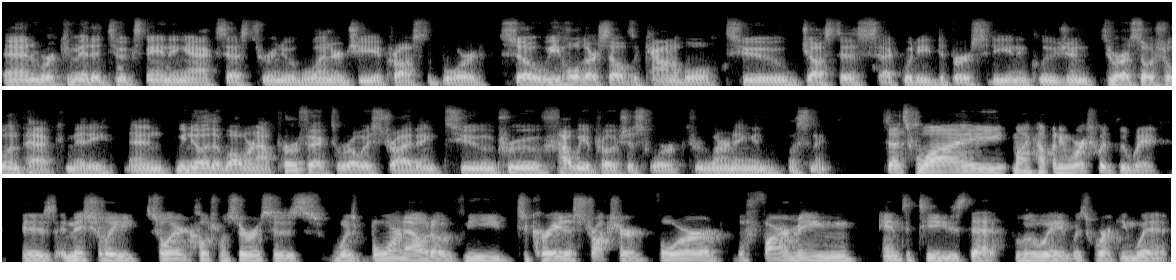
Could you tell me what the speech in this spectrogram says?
And we're committed to expanding access to renewable energy across the board. So we hold ourselves accountable to justice, equity, diversity, and inclusion through our social impact committee. And we know that while we're not perfect, we're always striving to improve how we approach this work through learning and listening. That's why my company works with Blue Wave is initially solar agricultural services was born out of need to create a structure for the farming entities that Blue Wave was working with.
